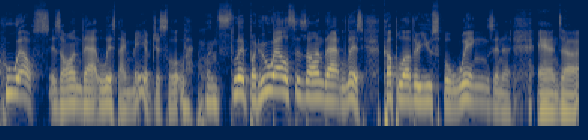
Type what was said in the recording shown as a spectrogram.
Who else is on that list? I may have just let one slip, but who else is on that list? A couple other useful wings and a, and uh,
